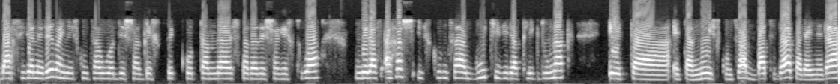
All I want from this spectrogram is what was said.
baziren ere, baina hizkuntza hau desagertzeko tanda ez da desagertua. Beraz, ahas hizkuntza gutxi dira klikdunak eta eta nu hizkuntza bat da, eta gainera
